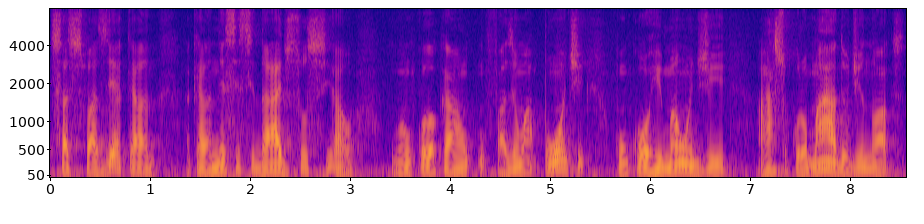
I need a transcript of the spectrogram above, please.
satisfazer aquela, aquela necessidade social. Vamos colocar, fazer uma ponte com corrimão de aço cromado, de inox.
